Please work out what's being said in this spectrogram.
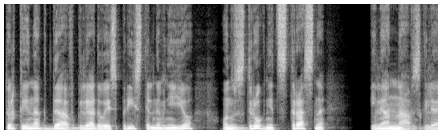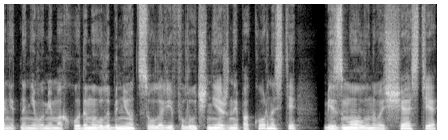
Только иногда, вглядываясь пристально в нее, он вздрогнет страстно, или она взглянет на него мимоходом и улыбнется, уловив луч нежной покорности, безмолвного счастья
